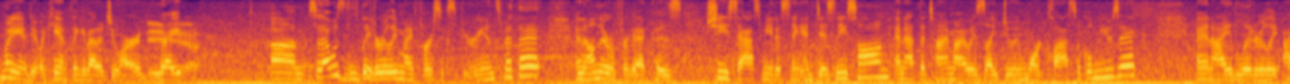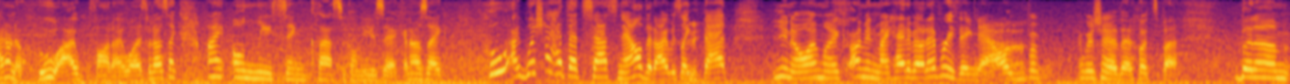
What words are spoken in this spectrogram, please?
What are you gonna do? I can't think about it too hard, right? Um, so that was literally my first experience with it, and I'll never forget because she asked me to sing a Disney song, and at the time I was like doing more classical music, and I literally I don't know who I thought I was, but I was like I only sing classical music, and I was like. Who? I wish I had that sass now that I was like that, you know. I'm like I'm in my head about everything now. But I wish I had that chutzpah. But um,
